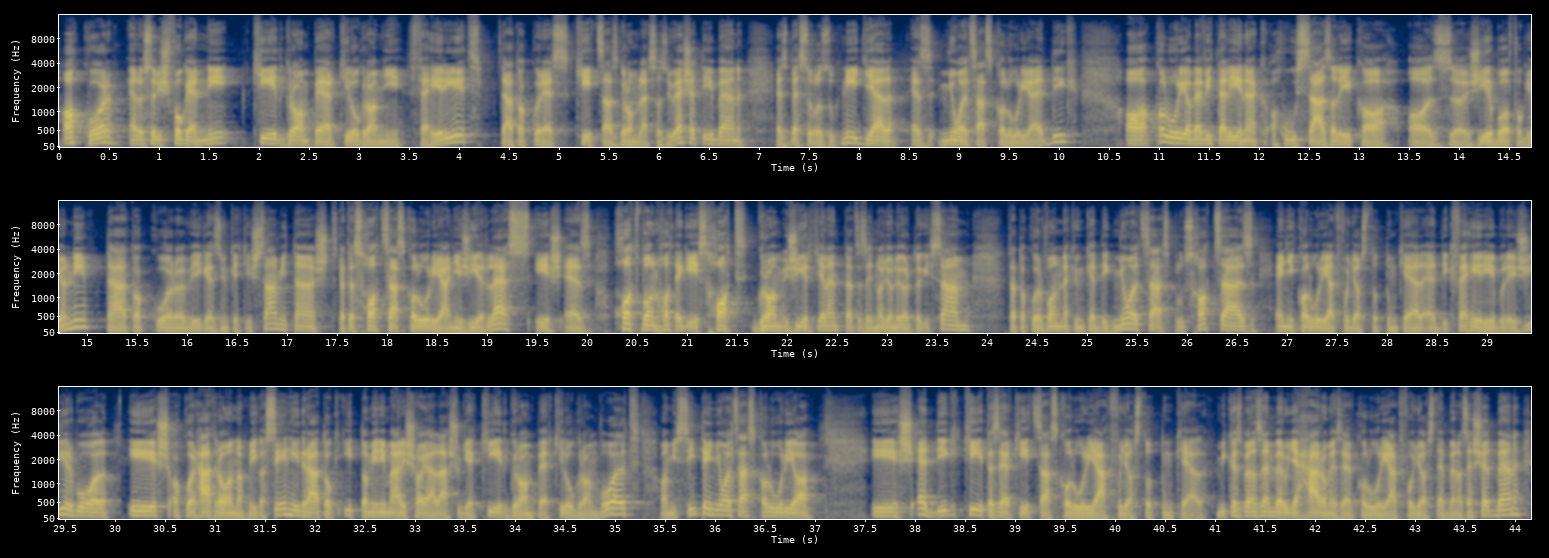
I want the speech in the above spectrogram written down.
Akkor először is fog enni 2 g per kilogramnyi fehérjét, tehát akkor ez 200 g lesz az ő esetében, ezt beszorozzuk négyjel, ez 800 kalória eddig, A kalória bevitelének a 20%-a az zsírból fog jönni, tehát akkor végezzünk egy kis számítást. Tehát ez 600 kalóriányi zsír lesz, és ez 66,6 g zsírt jelent, tehát ez egy nagyon ördögi szám. Tehát akkor van nekünk eddig 800 plusz 600, ennyi kalóriát fogyasztottunk el eddig fehérjéből és zsírból, és akkor hátra vannak még a szénhidrátok. Itt a minimális ajánlás ugye 2 g per kilogram volt, ami szintén 800 kalória, és eddig 2200 kalóriát fogyasztottunk el, miközben az ember ugye 3000 kalóriát fogyaszt ebben az esetben,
